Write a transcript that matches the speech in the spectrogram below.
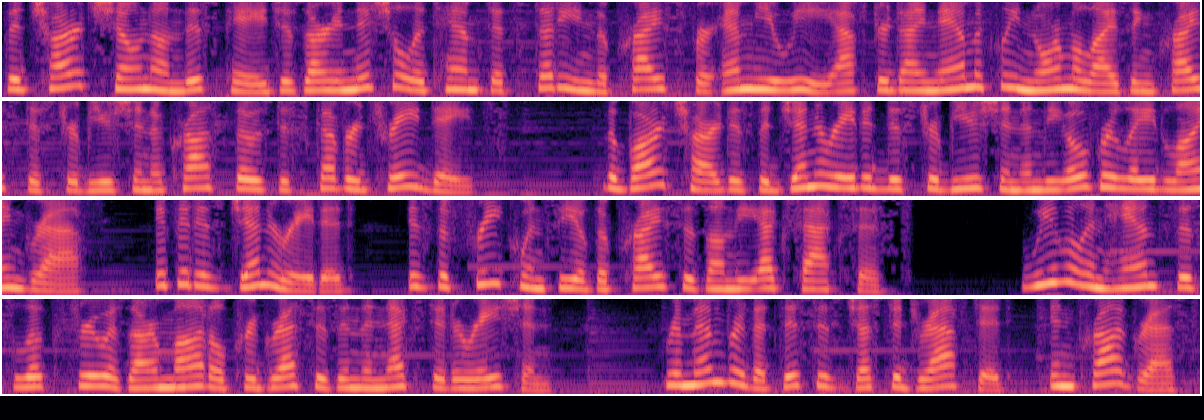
The chart shown on this page is our initial attempt at studying the price for MUE after dynamically normalizing price distribution across those discovered trade dates. The bar chart is the generated distribution and the overlaid line graph, if it is generated, is the frequency of the prices on the x-axis. We will enhance this look through as our model progresses in the next iteration. Remember that this is just a drafted, in progress,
